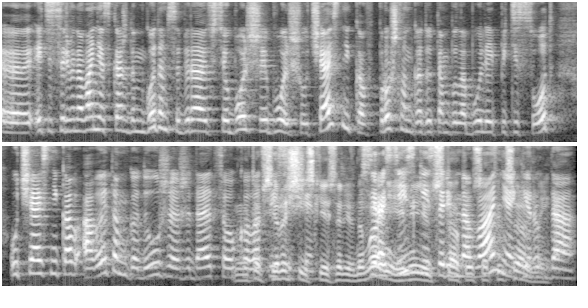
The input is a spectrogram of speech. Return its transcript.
Э, эти соревнования с каждым годом собирают все больше и больше участников. В прошлом году там было более 500 участников, а в этом году уже ожидается около ну, это всероссийские соревнования. Всероссийские соревнования, официальный. да,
